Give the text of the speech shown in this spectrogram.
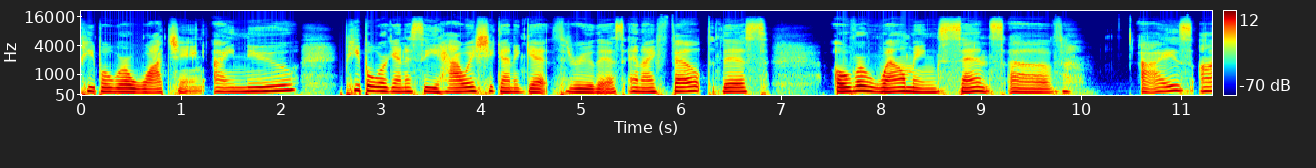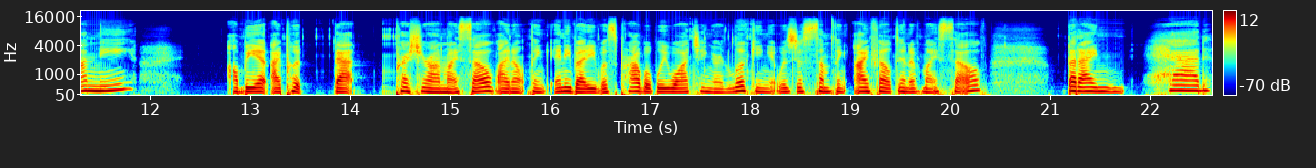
people were watching. I knew people were going to see how is she going to get through this. And I felt this overwhelming sense of eyes on me, albeit I put that pressure on myself. I don't think anybody was probably watching or looking. It was just something I felt in of myself. But I had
